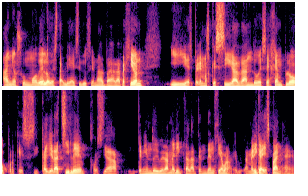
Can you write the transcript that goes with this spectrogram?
años un modelo de estabilidad institucional para la región y esperemos que siga dando ese ejemplo, porque si cayera Chile, pues ya teniendo Iberoamérica la tendencia, bueno, América y España, ¿eh?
